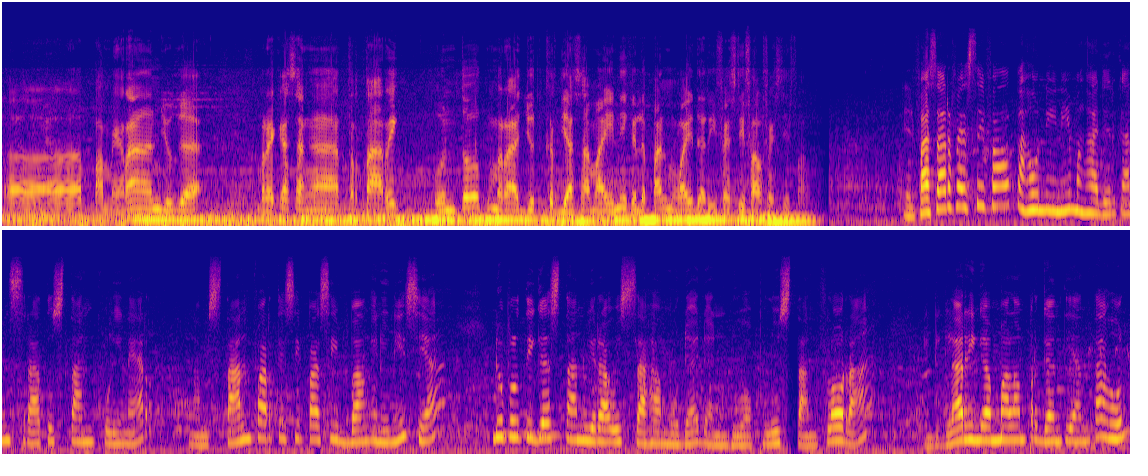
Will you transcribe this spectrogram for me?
uh, pameran juga mereka sangat tertarik untuk merajut kerjasama ini ke depan mulai dari festival-festival. Denpasar Festival tahun ini menghadirkan 100 stand kuliner, 6 stand partisipasi Bank Indonesia, 23 stand wirausaha muda dan 20 stand flora yang digelar hingga malam pergantian tahun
